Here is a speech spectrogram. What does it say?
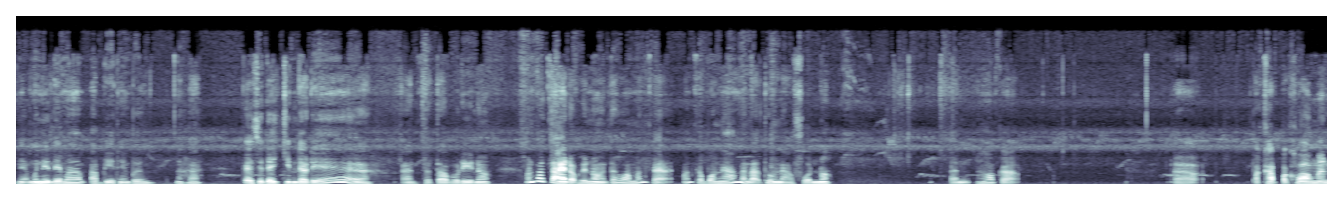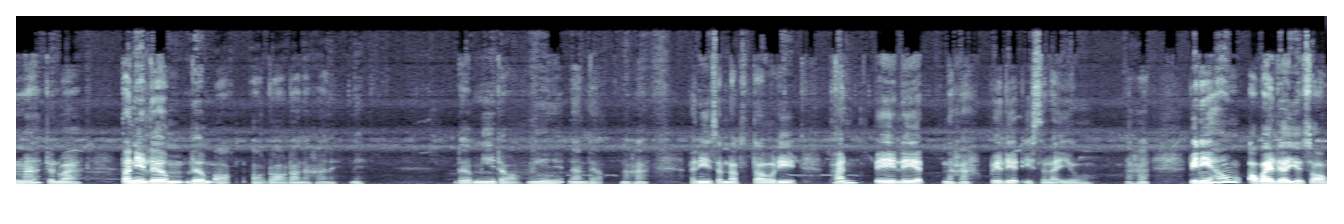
เนี่ยมื้อนี้เลยมาอัปเดตให้เบิ่งนะคะใกล้จะได้กินแล้วเด้ออันสตรอเบอรี่เนาะมันบ่ตายดอกพี่น้องแต่ว่ามันก็มันก็บ่งามนั่นล่ะช่วงหน้าฝนเนาะอันเฮาก็เอ่อประคับประคองมันมาจนว่า ตอนนี้เริ่มเริ่มออกออกดอกแล้วนะคะนี่นี่เริ่มมีดอกนี้นั่นแล้วนะคะ อันนี้สำหรับสตรอเบอรี่พันธ์เปเลสนะคะ เปเลสอิสราเอล นะคะปีนี้เขาเอาไว้เหลืออยู่สอง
